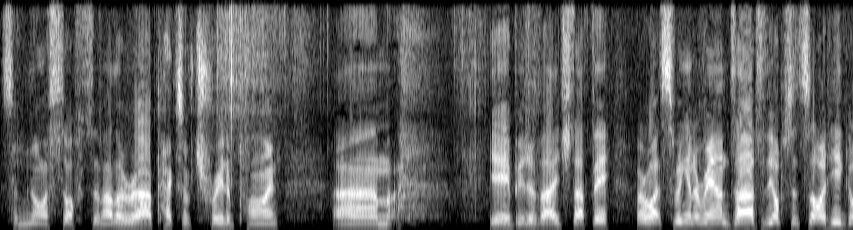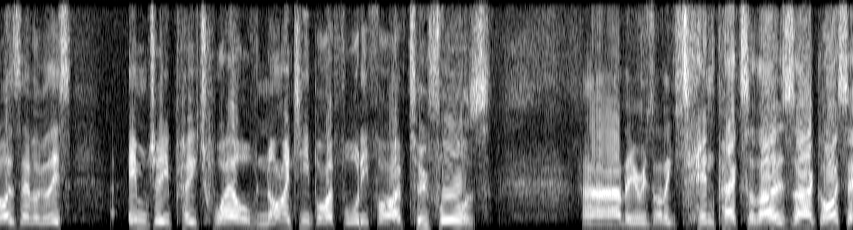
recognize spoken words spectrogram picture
Some nice softs some other uh, packs of treated pine. Um, Yeah, a bit of age stuff there. All right, swinging around uh, to the opposite side here, guys. Have a look at this. MGP 12, 90 by 45, two fours. Uh, there is, I think, 10 packs of those uh, guys. So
